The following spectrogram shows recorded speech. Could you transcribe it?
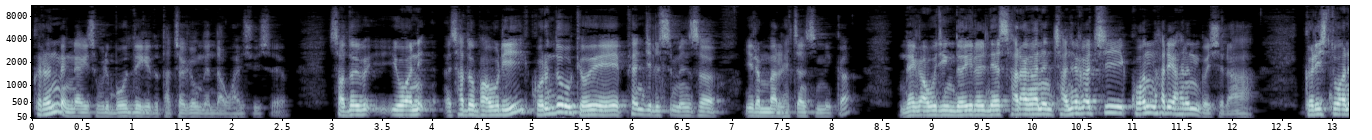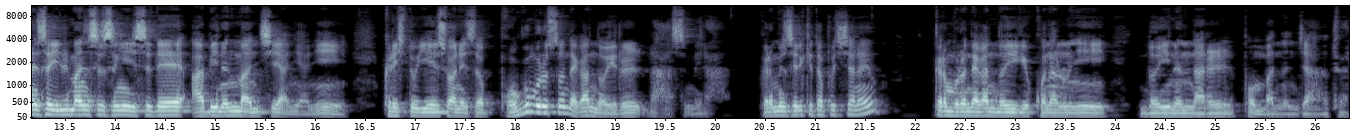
그런 맥락에서 우리 모두에게도 다 적용된다고 할 수 있어요. 사도 요한 사도 바울이 고린도 교회에 편지를 쓰면서 이런 말을 했지 않습니까? 내가 오직 너희를 내 사랑하는 자녀같이 권하려 하는 것이라. 그리스도 안에서 일만 스승이 있으되 아비는 많지 아니하니 그리스도 예수 안에서 복음으로써 내가 너희를 낳았습니다. 그러면서 이렇게 덧붙이잖아요. 그러므로 내가 너희에게 권하노니 너희는 나를 본받는 자 되라.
